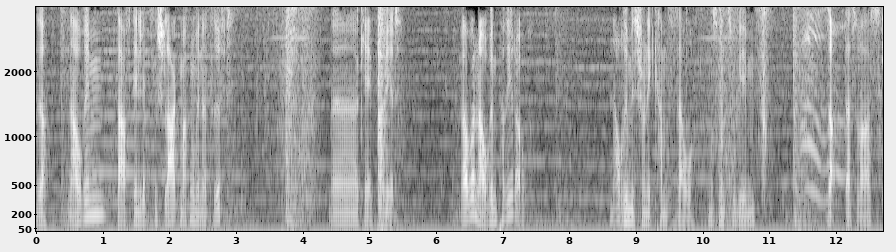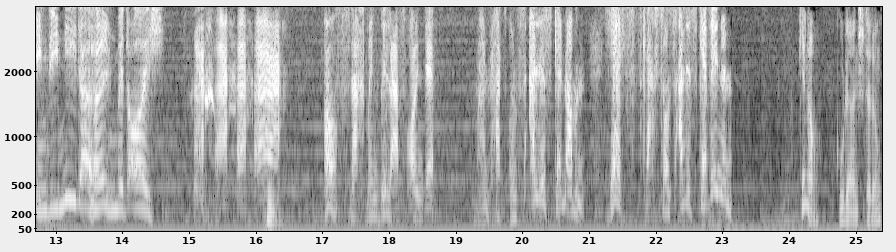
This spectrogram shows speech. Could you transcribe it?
So, Naurim darf den letzten Schlag machen, wenn er trifft. Äh, okay, pariert. Aber Naurim pariert auch. Naurim ist schon eine Kampfsau, muss man zugeben. So, das war's. In die Niederhöllen mit euch! hm. Auf nach Minbilla, Freunde! Man hat uns alles genommen. Jetzt lasst uns alles gewinnen. Genau, gute Einstellung.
